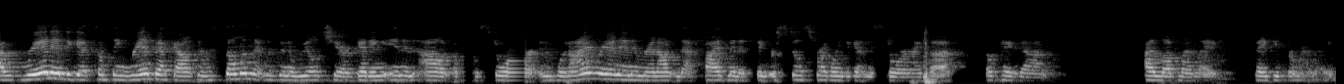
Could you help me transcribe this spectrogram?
I ran in to get something, ran back out. There was someone that was in a wheelchair getting in and out of the store. And when I ran in and ran out in that five minutes, they were still struggling to get in the store. And I thought, okay, God, I love my leg. Thank you for my leg.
